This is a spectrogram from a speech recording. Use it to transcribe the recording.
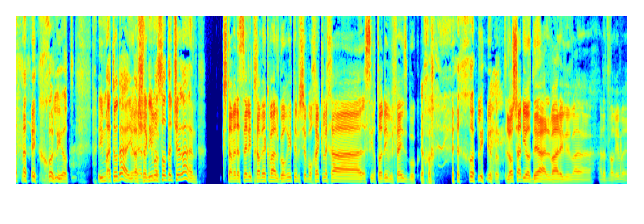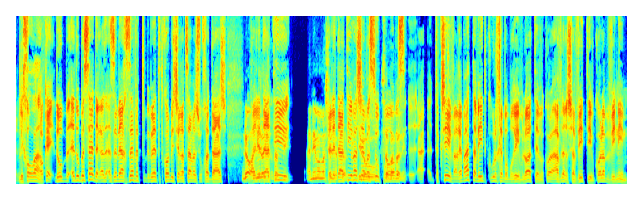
יכול להיות. אם, אתה יודע, השנים כאילו- עושות את שלהן. כשאתה מנסה להתחמק מהאלגוריתם שמוחק לך סרטונים מפייסבוק. יכול- להיות. לא שאני יודע על מה אני, על הדברים האלה. לכאורה. אוקיי, נו, נו בסדר, אז זה מאכזב באמת את כל מי שרצה משהו חדש, לא, אני לא התאכזבתי. אני ממש ולדעתי מה שהם כאילו, עשו פה, לי. אה, תקשיב, הרי מה תמיד כולכם אומרים, לא אתם, כל אבנר שביטי, כל המבינים,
